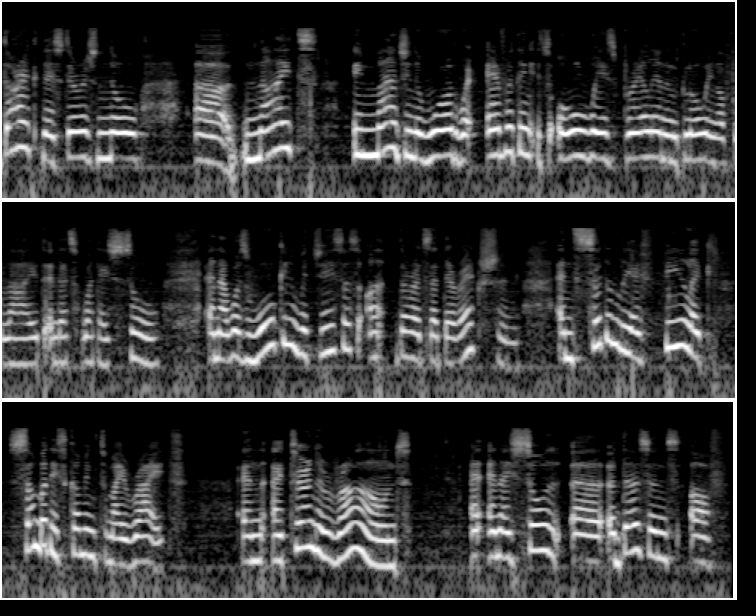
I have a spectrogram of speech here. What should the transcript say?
darkness, there is no uh, night. Imagine a world where everything is always brilliant and glowing of light, and that's what I saw. And I was walking with Jesus towards that direction, and suddenly I feel like somebody's coming to my right. And I turned around, and, and I saw uh, a dozens of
